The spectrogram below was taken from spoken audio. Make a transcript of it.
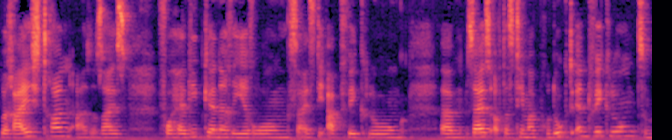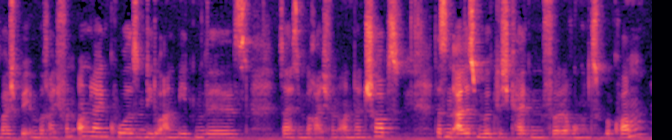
Vertriebsbereich dran, also sei es vorher Lead-Generierung, sei es die Abwicklung, ähm, sei es auch das Thema Produktentwicklung, zum Beispiel im Bereich von Online-Kursen, die du anbieten willst, sei es im Bereich von Online-Shops. Das sind alles Möglichkeiten, Förderungen zu bekommen.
